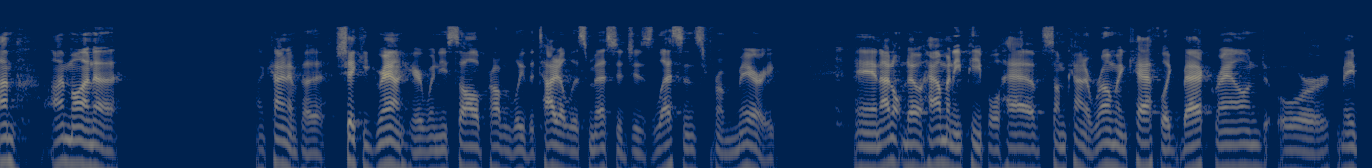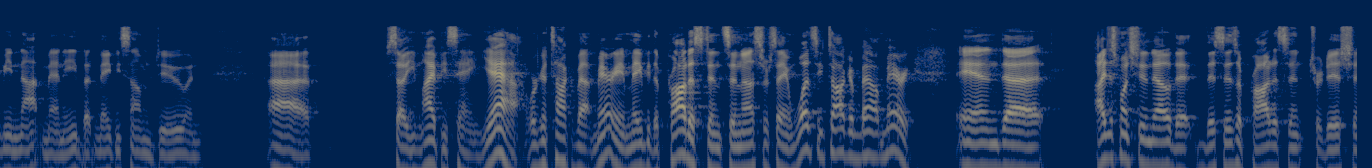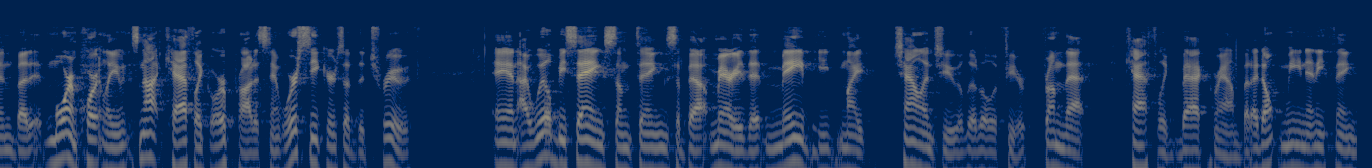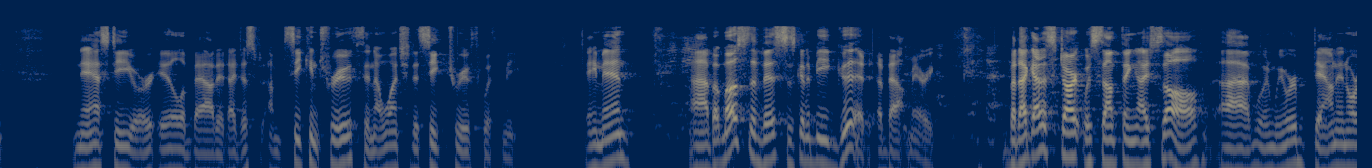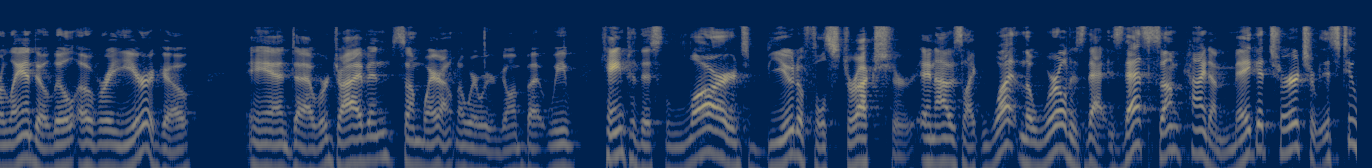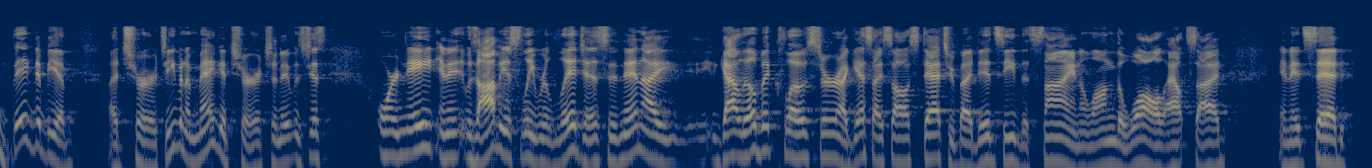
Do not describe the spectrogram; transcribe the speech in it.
I'm I'm on a on kind of a shaky ground here when you saw probably the title of this message is Lessons from Mary. And I don't know how many people have some kind of Roman Catholic background, or maybe not many, but maybe some do. And uh, so you might be saying, Yeah, we're going to talk about Mary. And maybe the Protestants in us are saying, What's he talking about Mary? And uh, I just want you to know that this is a Protestant tradition, but it, more importantly, it's not Catholic or Protestant. We're seekers of the truth. And I will be saying some things about Mary that maybe might challenge you a little if you're from that Catholic background, but I don't mean anything nasty or ill about it. I just I'm seeking truth, and I want you to seek truth with me. Amen. Uh, but most of this is going to be good about Mary. But I got to start with something I saw uh, when we were down in Orlando a little over a year ago. And uh, we're driving somewhere. I don't know where we were going, but we came to this large, beautiful structure. And I was like, what in the world is that? Is that some kind of mega church? It's too big to be a, a church, even a mega church. And it was just ornate and it was obviously religious. And then I got a little bit closer. I guess I saw a statue, but I did see the sign along the wall outside and it said,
